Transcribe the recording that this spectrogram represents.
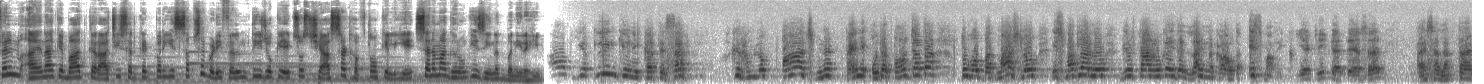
फ़िल्म आयना के बाद कराची सर्किट पर ये सबसे बड़ी फ़िल्म थी जो कि 166 हफ्तों के लिए सिनेमा घरों की जीनत बनी रही। आप यकीन क्यों नहीं करते सर? अगर हम लोग पाँच मिनट पहले उधर पहुँच जाता तो वो बदमाश लोग स्मगलर लोग गिरफ़्तार होकर इधर लाइन में खड़ा होता इस मालिक। ये ठीक कहते हैं सर। ऐसा लगता है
